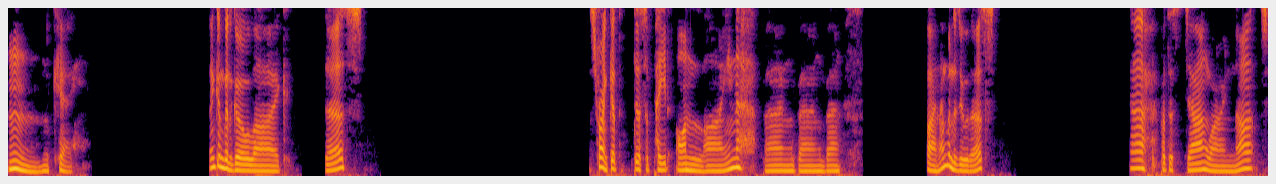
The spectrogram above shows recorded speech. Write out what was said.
Hmm, okay I think I'm gonna go like this. Let's try and get the dissipate online. Bang, bang, bang. Fine, I'm gonna do this. Uh, put this down, why not?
